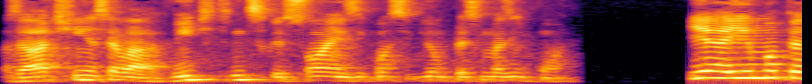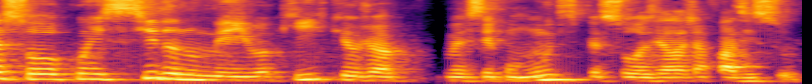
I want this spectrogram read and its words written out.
Mas ela tinha, sei lá, 20, 30 inscrições e conseguiu um preço mais em conta. E aí uma pessoa conhecida no meio aqui, que eu já conversei com muitas pessoas e ela já faz isso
